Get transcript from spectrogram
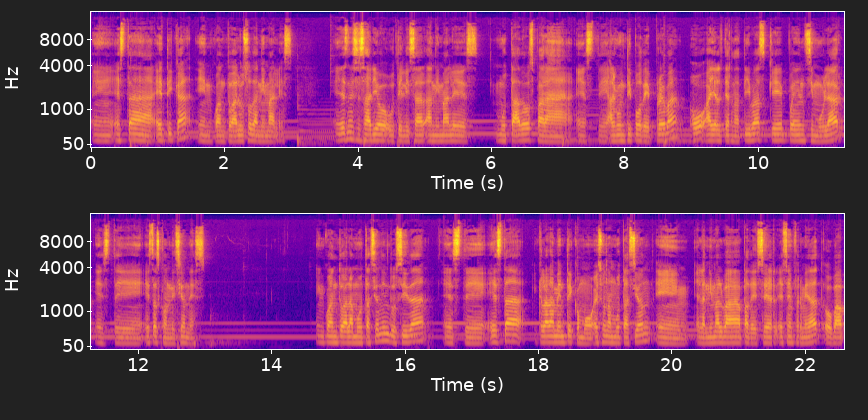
eh, esta ética en cuanto al uso de animales. Es necesario utilizar animales mutados para este, algún tipo de prueba o hay alternativas que pueden simular este, estas condiciones. En cuanto a la mutación inducida, este, esta claramente como es una mutación, eh, el animal va a padecer esa enfermedad o va a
